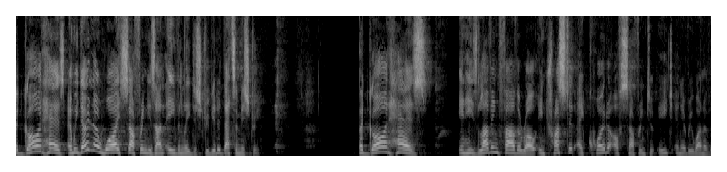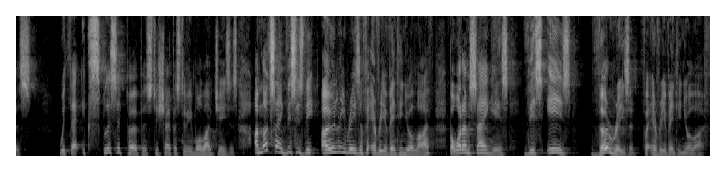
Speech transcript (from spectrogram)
But God has, and we don't know why suffering is unevenly distributed. That's a mystery. But God has, in his loving father role, entrusted a quota of suffering to each and every one of us with that explicit purpose to shape us to be more like Jesus. I'm not saying this is the only reason for every event in your life, but what I'm saying is this is the reason for every event in your life.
